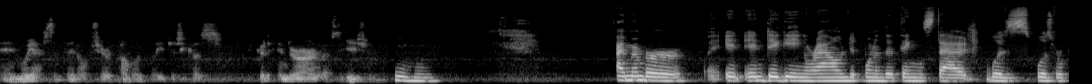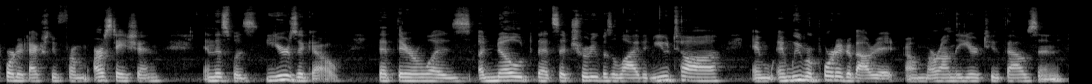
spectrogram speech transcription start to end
and we ask that they don't share publicly just because it could hinder our investigation. hmm I remember in, in digging around one of the things that was was reported actually from our station, and this was years ago, that there was a note that said Trudy was alive in Utah, and and we reported about it um, around the year 2000,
